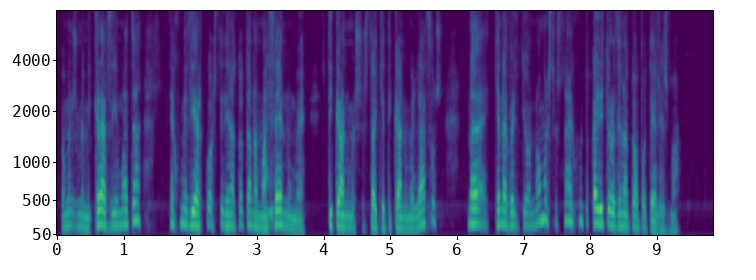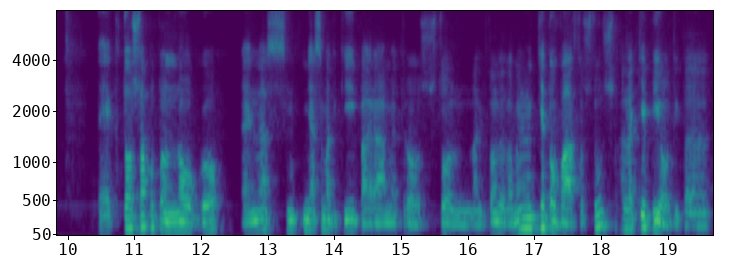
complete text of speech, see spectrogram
Επομένως, με μικρά βήματα έχουμε διαρκώς τη δυνατότητα να μαθαίνουμε τι κάνουμε σωστά και τι κάνουμε λάθος και να βελτιωνόμαστε ώστε να έχουμε το καλύτερο δυνατό αποτέλεσμα. Εκτός από τον όγκο, ένας, μια σημαντική παράμετρος των ανοιχτών δεδομένων και το βάθος τους, αλλά και ποιότητα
